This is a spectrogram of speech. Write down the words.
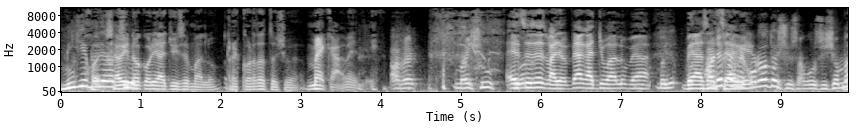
Mille Jo, bederatzi... Sabinok hori atxu izen malo. Rekordatu xua. Meka, beni. A ber, maizu... Ez, ez, ez, baina, bea gatxu balu, bea, bea Areka saltzeak. rekordatu esio zango zizon, ba,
